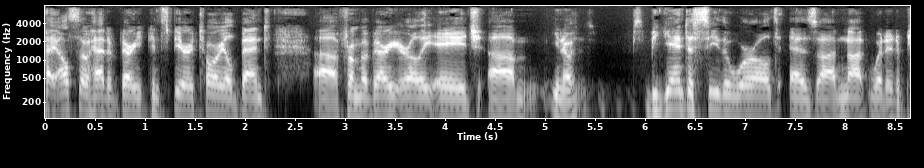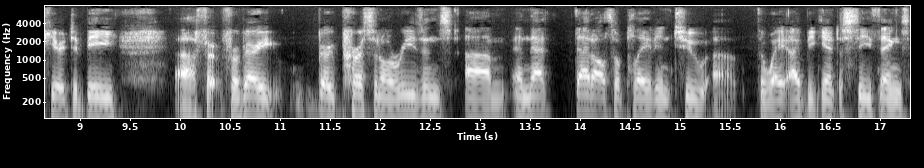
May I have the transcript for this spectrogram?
I also had a very conspiratorial bent uh, from a very early age. Um, you know, began to see the world as uh, not what it appeared to be uh, for, for very, very personal reasons. Um, and that, that also played into uh, the way I began to see things.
